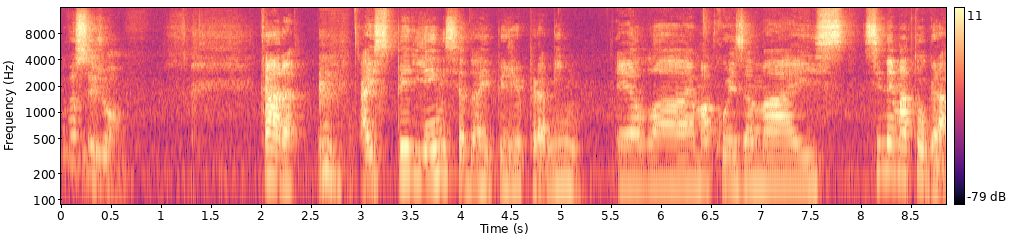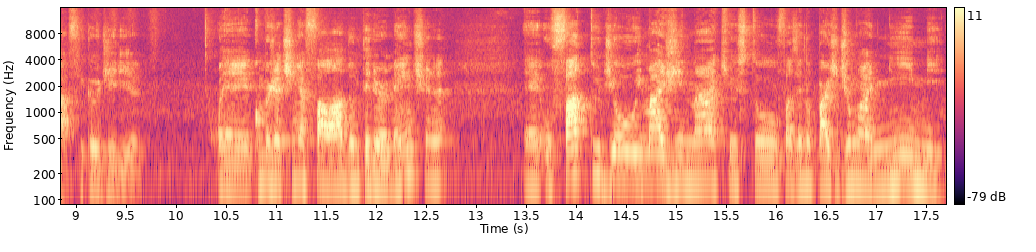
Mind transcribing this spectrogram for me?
E você, João? Cara, a experiência do RPG pra mim, ela é uma coisa mais cinematográfica, eu diria. É, como eu já tinha falado anteriormente, né? é, o fato de eu imaginar que eu estou fazendo parte de um anime,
